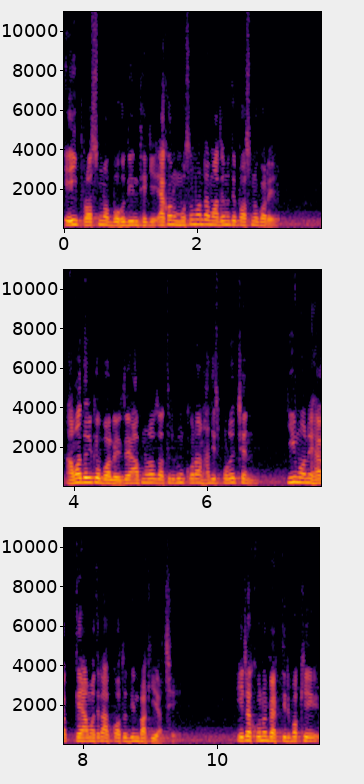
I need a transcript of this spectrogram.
এই প্রশ্ন বহুদিন থেকে, এখন মুসলমানরা মাঝে মধ্যে প্রশ্ন করে। আমাদেরকে বলে যে, আপনারা যতটুকু কোরআন, হাদিস পড়েছেন, কি মনে হয় কে আমাদের আর কতদিন বাকি আছে? এটা কোনো ব্যক্তির পক্ষে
